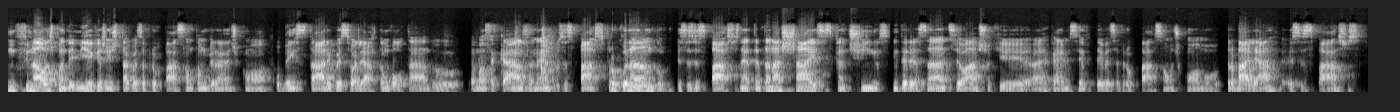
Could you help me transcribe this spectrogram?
um, final de pandemia que a gente está com essa preocupação tão grande com o bem-estar e com esse olhar tão voltado para nossa casa, né? Para os espaços, procurando esses espaços, né? Tentando achar esses cantinhos interessantes. Eu acho que a RKM sempre teve essa preocupação de como trabalhar esses espaços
